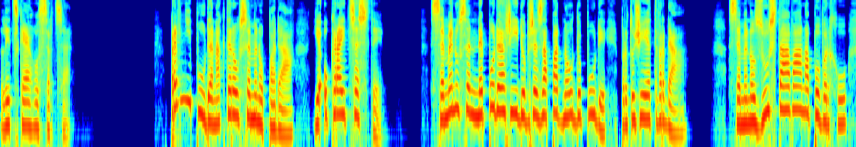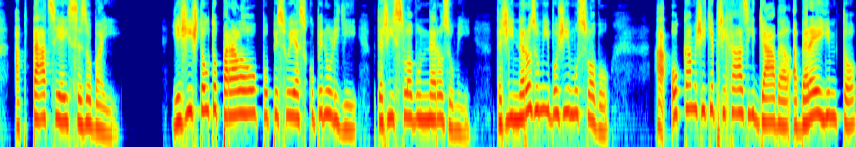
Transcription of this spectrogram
lidského srdce. První půda, na kterou semeno padá, je okraj cesty. Semenu se nepodaří dobře zapadnout do půdy, protože je tvrdá. Semeno zůstává na povrchu a ptáci jej sezobají. Ježíš touto paralelou popisuje skupinu lidí, kteří slovu nerozumí, kteří nerozumí božímu slovu a okamžitě přichází ďábel a bere jim to,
